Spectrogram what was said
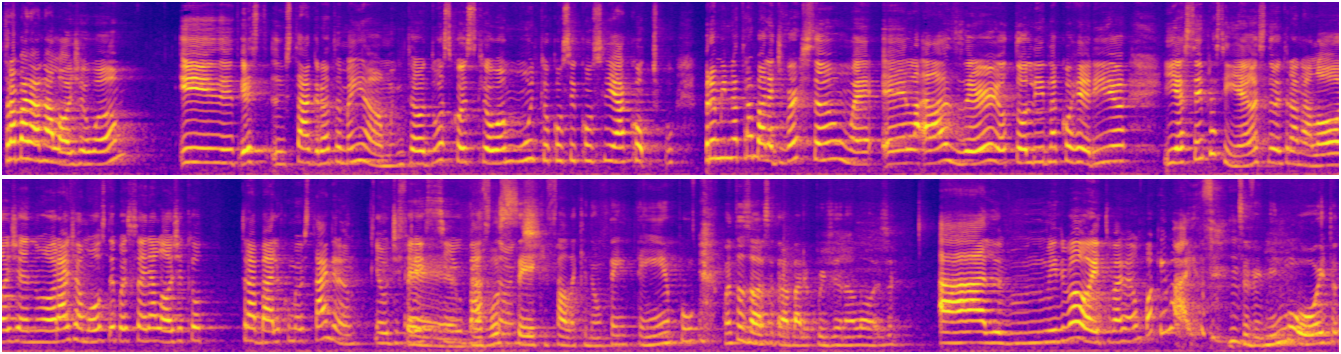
trabalhar na loja eu amo e o Instagram também amo. Então, é duas coisas que eu amo muito, que eu consigo conciliar. Com, tipo, pra mim não é trabalho, é diversão, é, é, é lazer. Eu tô ali na correria e é sempre assim: é antes de eu entrar na loja, é no horário de almoço, depois de sair da loja que eu trabalho com o meu Instagram. Eu diferencio é, bastante. Pra você que fala que não tem tempo, quantas horas você trabalha por dia na loja? Ah, no mínimo oito, vai um pouquinho mais. Você vê, mínimo oito.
